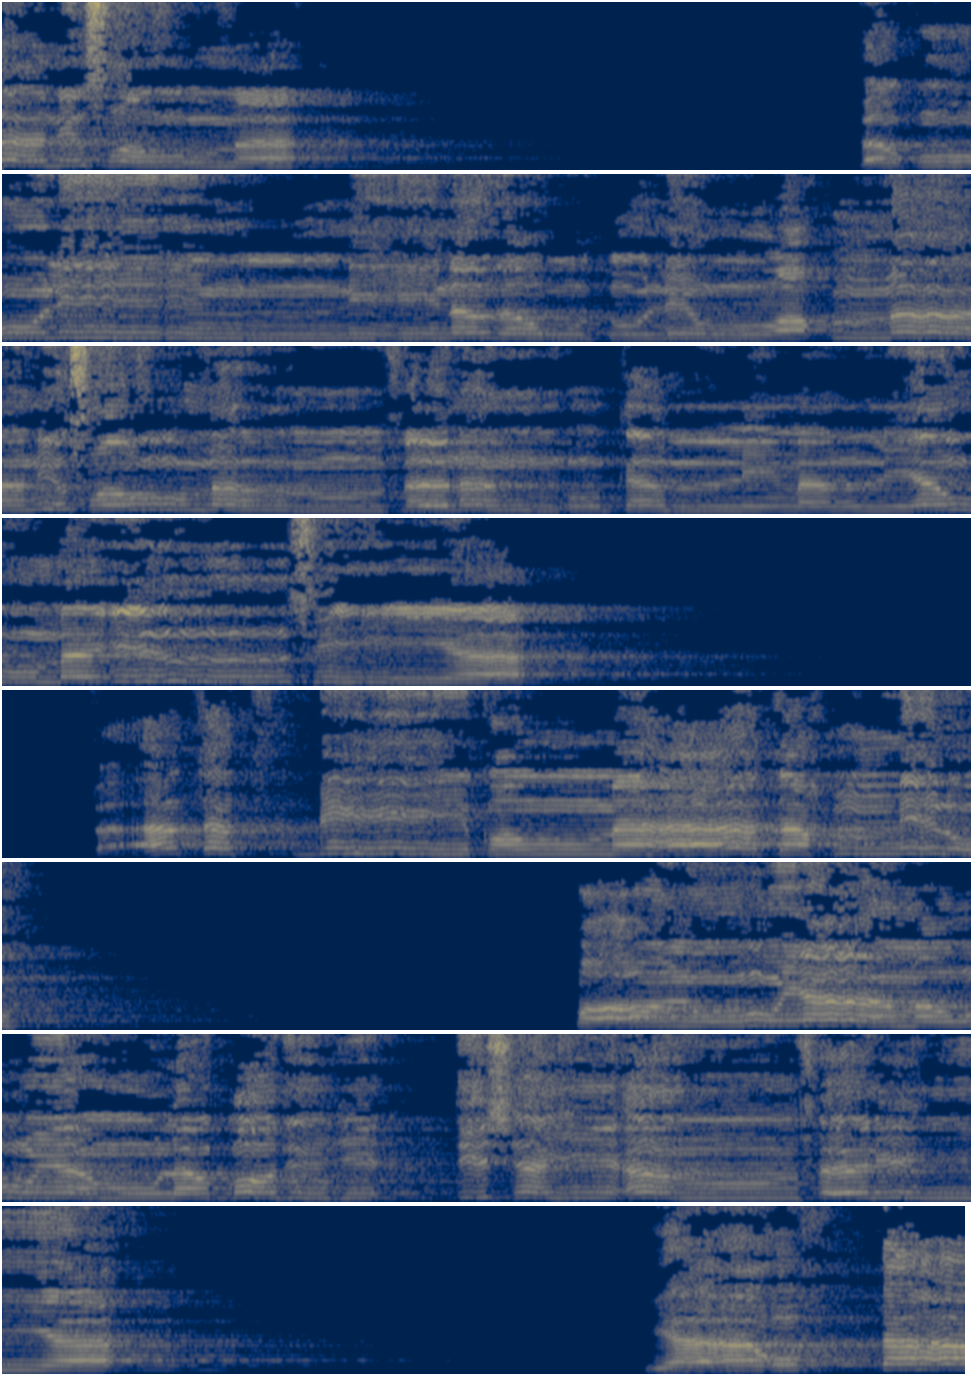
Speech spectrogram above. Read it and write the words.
قوما فقولي إني نذرت للرحمن صوما قومها تحمله. قالوا يا مريم لقد جئت شيئا فريا يا أختها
